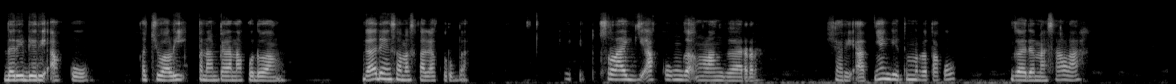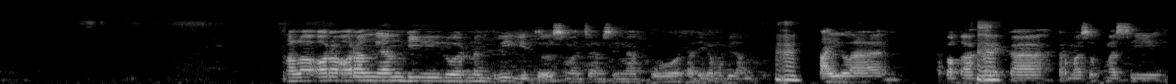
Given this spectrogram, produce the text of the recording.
dari diri aku kecuali penampilan aku doang. Nggak ada yang sama sekali aku Kayak gitu. selagi aku nggak ngelanggar syariatnya gitu menurut aku nggak ada masalah Kalau orang-orang yang di luar negeri gitu, semacam Singapura, tadi kamu bilang Mm-mm. Thailand, apakah Mm-mm. mereka termasuk masih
